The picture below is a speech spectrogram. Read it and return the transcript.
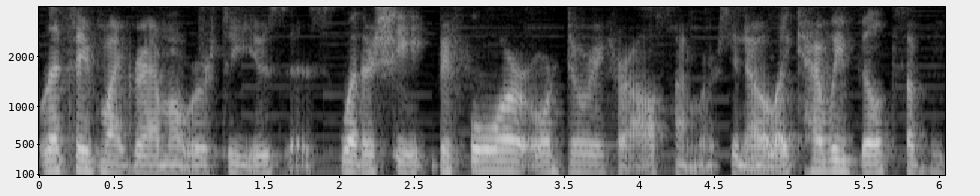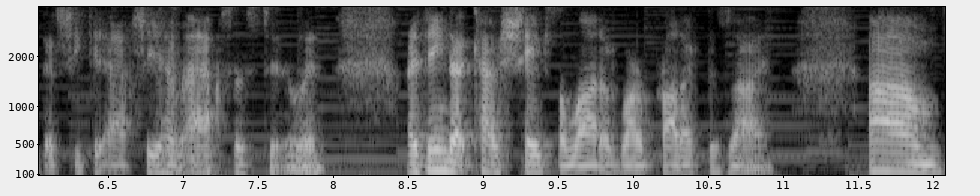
let's say if my grandma were to use this whether she before or during her alzheimer's you know like have we built something that she could actually have access to? And i think that kind of shapes a lot of our product design. Um,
